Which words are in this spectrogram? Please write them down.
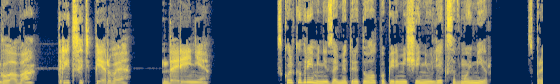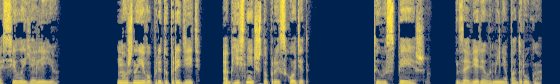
Глава 31. Дарение. «Сколько времени займет ритуал по перемещению Лекса в мой мир?» — спросила я Лию. «Нужно его предупредить, объяснить, что происходит». «Ты успеешь», — заверила меня подруга.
